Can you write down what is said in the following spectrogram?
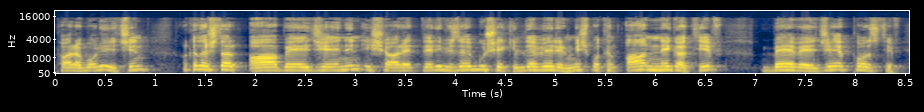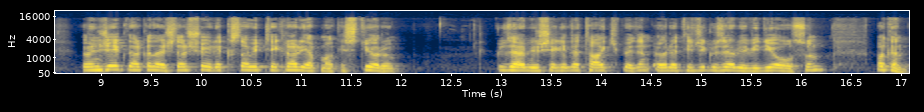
parabolü için arkadaşlar ABC'nin işaretleri bize bu şekilde verilmiş. Bakın A negatif, B ve C pozitif. Öncelikle arkadaşlar şöyle kısa bir tekrar yapmak istiyorum. Güzel bir şekilde takip edin. Öğretici güzel bir video olsun. Bakın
